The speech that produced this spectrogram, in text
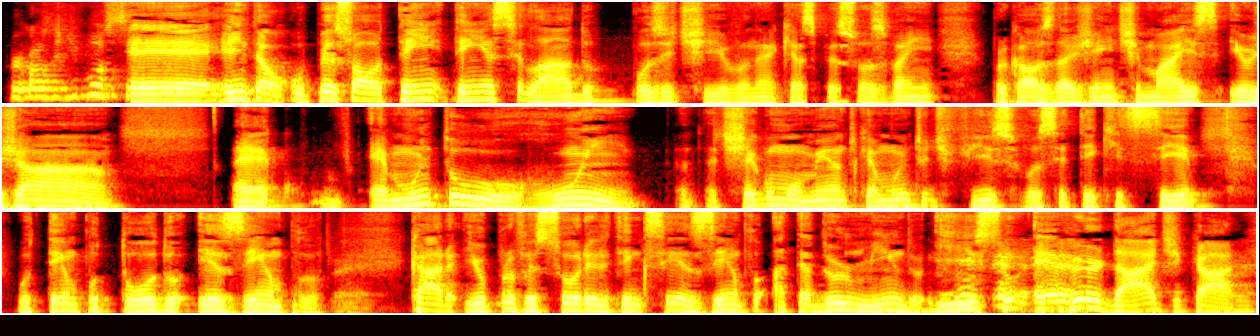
por causa de você. É, também. então, o pessoal tem, tem esse lado positivo, né? Que as pessoas vêm por causa da gente, mas eu já. É, é muito ruim. Chega um momento que é muito difícil você ter que ser o tempo todo exemplo. É. Cara, e o professor, ele tem que ser exemplo até dormindo. E isso é verdade, cara.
